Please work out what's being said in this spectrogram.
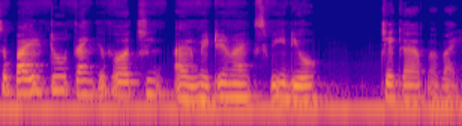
so pile two thank you for வாட்சிங் I will meet you next video take care bye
